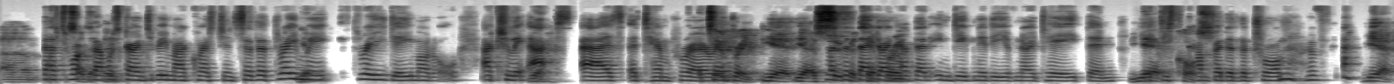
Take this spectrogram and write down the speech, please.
um, That's what so that, that was going to be my question. So the three yeah. me, 3D model actually yeah. acts as a temporary, a temporary, yeah, yeah, so that they temporary. don't have that indignity of no teeth and yeah, the discomfort of, of the trauma of that. Yeah,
